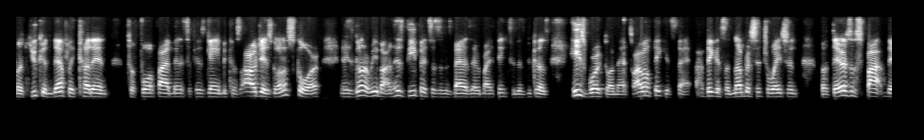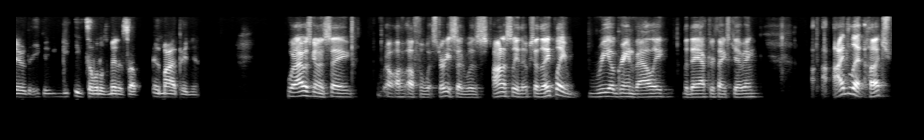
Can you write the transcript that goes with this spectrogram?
but you can definitely cut in to four or five minutes of his game because RJ is going to score and he's going to rebound. His defense isn't as bad as everybody thinks it is because he's worked on that. So I don't think it's that. I think it's a number situation, but there's a spot there that he can eat some of those minutes up, in my opinion. What I was going to say off, of what Sturdy said was honestly, so they play Rio Grande Valley the day after Thanksgiving. I'd let Hutch,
